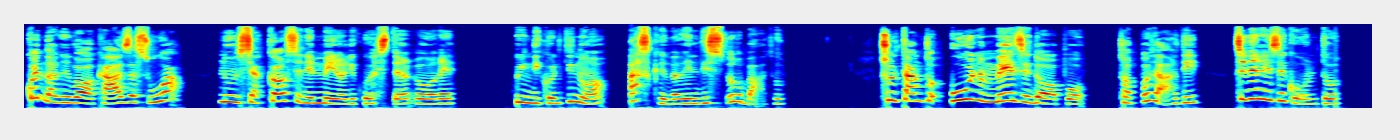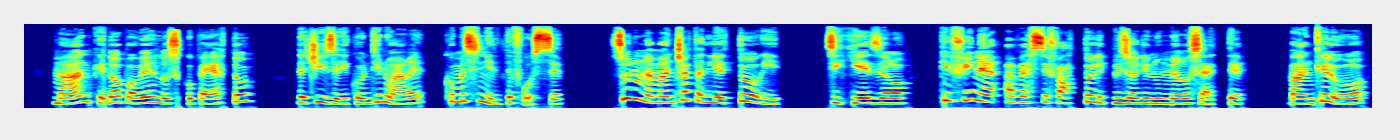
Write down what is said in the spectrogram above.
Quando arrivò a casa sua non si accorse nemmeno di questo errore, quindi continuò a scrivere indisturbato. Soltanto un mese dopo, troppo tardi, se ne rese conto, ma anche dopo averlo scoperto, decise di continuare come se niente fosse. Solo una manciata di lettori si chiesero che fine avesse fatto l'episodio numero 7, ma anche loro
